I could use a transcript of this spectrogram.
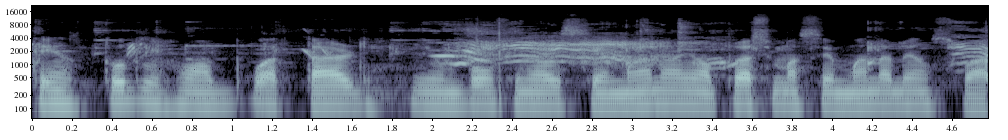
Tenham todos uma boa tarde e um bom final de semana e uma próxima semana abençoada.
